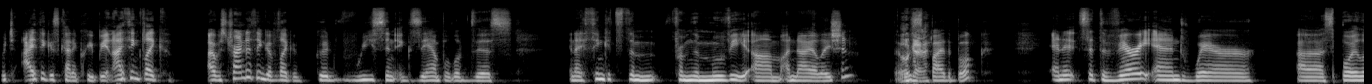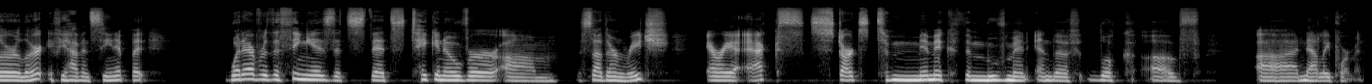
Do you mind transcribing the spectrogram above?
Which i think is kind of creepy. And i think like i was trying to think of like a good recent example of this and i think it's the from the movie um annihilation that was Okay. by the book. And it's at the very end where uh spoiler alert if you haven't seen it but whatever the thing is that's that's taken over um the southern reach area x starts to mimic the movement and the look of uh natalie portman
